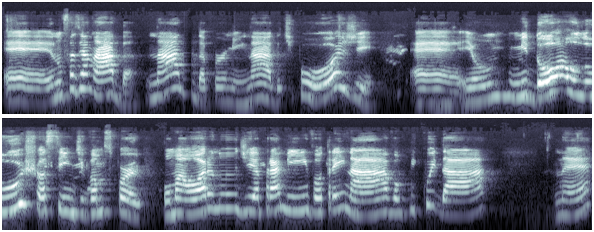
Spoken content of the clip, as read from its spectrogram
é, eu não fazia nada, nada por mim, nada. Tipo, hoje é, eu me dou ao luxo, assim, de vamos por uma hora no dia para mim, vou treinar, vou me cuidar, né?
